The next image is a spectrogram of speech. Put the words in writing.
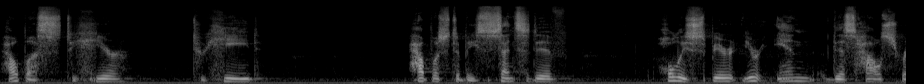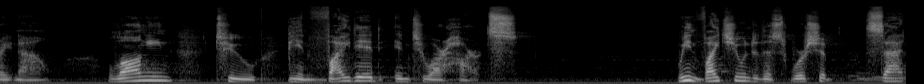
help us to hear, to heed, help us to be sensitive. Holy Spirit, you're in this house right now, longing to be invited into our hearts. We invite you into this worship set.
